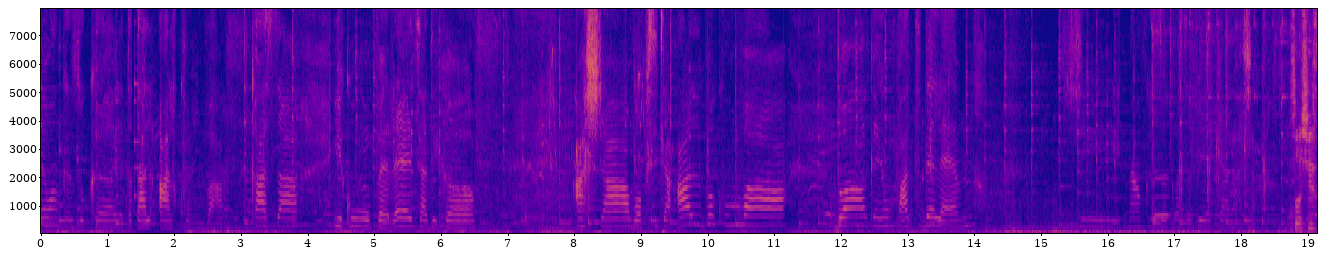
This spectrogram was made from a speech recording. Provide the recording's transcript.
eu am crezut că e total altcumva. Casa e cu pereți, adică așa vopsită albă cumva, doar că e un pat de lemn și n-am crezut că o să fie chiar așa. So she's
